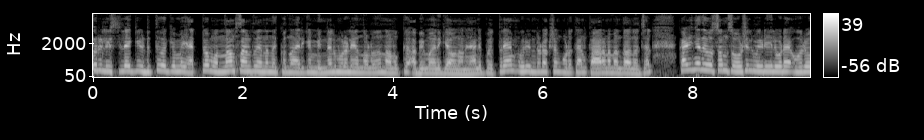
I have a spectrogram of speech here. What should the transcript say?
ഒരു ലിസ്റ്റിലേക്ക് എടുത്തു വെക്കുമ്പോൾ ഏറ്റവും ഒന്നാം സ്ഥാനത്ത് തന്നെ നിൽക്കുന്നതായിരിക്കും മിന്നൽ മുരളി എന്നുള്ളത് നമുക്ക് അഭിമാനിക്കാവുന്നതാണ്. ഞാനിപ്പോൾ ഇത്രയും ഒരു ഇൻട്രൊഡക്ഷൻ കൊടുക്കാൻ കാരണം എന്താണെന്ന് വെച്ചാൽ കഴിഞ്ഞ ദിവസം സോഷ്യൽ മീഡിയയിലൂടെ ഒരു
